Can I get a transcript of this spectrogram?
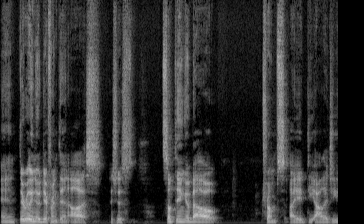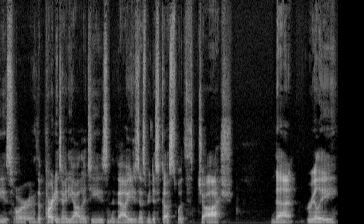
And they're really no different than us. It's just something about Trump's ideologies or the party's ideologies and the values, as we discussed with Josh, that really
